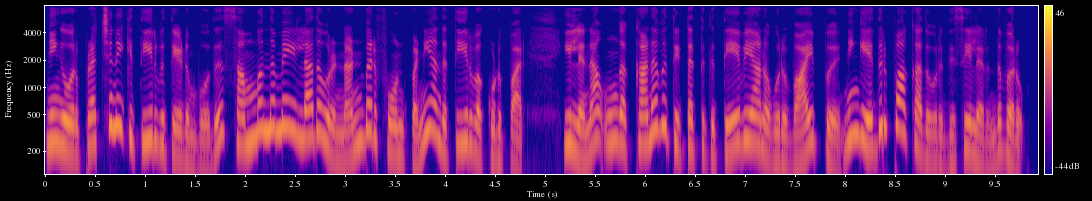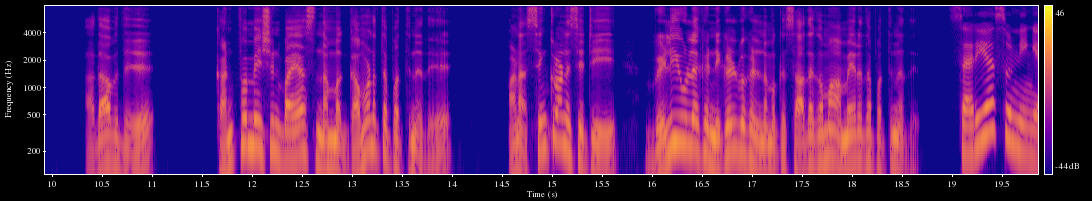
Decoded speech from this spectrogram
நீங்க ஒரு பிரச்சனைக்கு தீர்வு தேடும்போது சம்பந்தமே இல்லாத ஒரு நண்பர் ஃபோன் பண்ணி அந்த தீர்வை கொடுப்பார். இல்லனா உங்க கனவு திட்டத்துக்கு தேவையான ஒரு வாய்ப்பு நீங்க எதிர்பார்க்காத ஒரு திசையில இருந்து வரும். அதாவது கன்ஃபர்மேஷன் பயாஸ் நம்ம கவனத்தை பத்தினது ஆனா சிங்க்ரோனிசிட்டி வெளியுலக நிகழ்வுகள் நமக்கு சாதகமா அமையறத பத்தினது. சரியா சொன்னீங்க.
